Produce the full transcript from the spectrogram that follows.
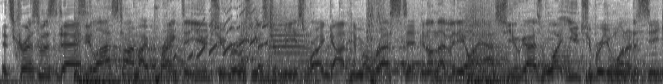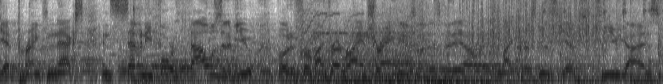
It's Christmas Day. See, last time I pranked a YouTuber was Mr. Beast where I got him arrested. And on that video, I asked you guys what YouTuber you wanted to see get pranked next, and 74,000 of you voted for my friend Ryan Trahan. So this video is my Christmas gift to you guys,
